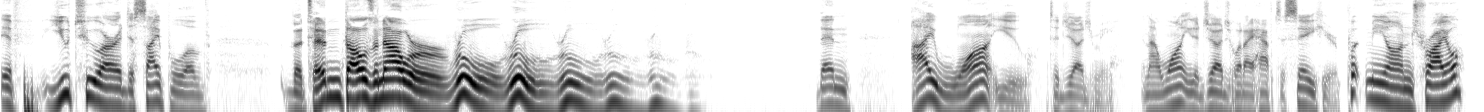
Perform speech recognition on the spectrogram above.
If you two are a disciple of the 10,000 hour rule, rule, rule, rule, rule, rule, then I want you to judge me. And I want you to judge what I have to say here. Put me on trial,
